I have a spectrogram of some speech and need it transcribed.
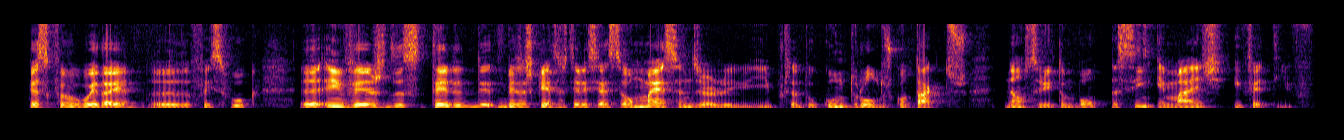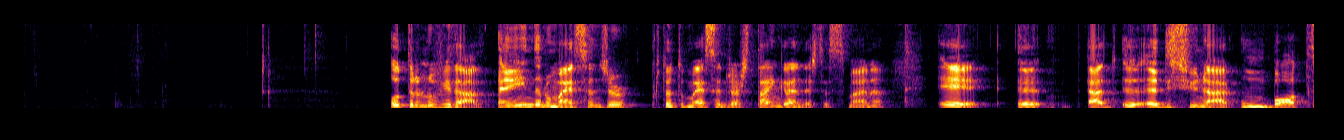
Penso que foi uma boa ideia uh, do Facebook, em, vez de ter, em vez das crianças terem acesso ao Messenger e, portanto, o controle dos contactos não seria tão bom, assim é mais efetivo. Outra novidade, ainda no Messenger, portanto o Messenger está em grande esta semana, é uh, adicionar um bot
